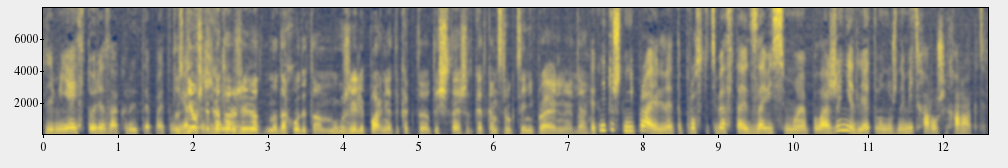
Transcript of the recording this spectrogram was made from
для меня история закрытая. Поэтому То есть я, девушка, которая сожалению- живет на доходы там мужа или парня, это как-то, ты считаешь, это какая-то конструкция неправильная, да? Это не то, что неправильно, это просто тебя ставит в зависимое положение. Для этого нужно иметь хороший характер.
